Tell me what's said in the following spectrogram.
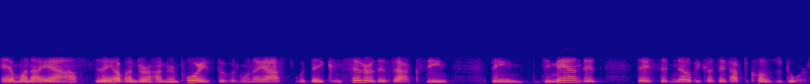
and when I asked, they have under 100 employees, but when I asked would they consider the vaccine being demanded, they said no because they'd have to close the doors.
